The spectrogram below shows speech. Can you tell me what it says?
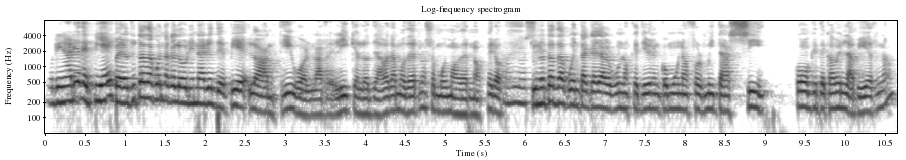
Urinario de pie. Pero tú te das cuenta que los urinarios de pie, los antiguos, las reliquias, los de ahora modernos son muy modernos. Pero no tú sé. no te has dado cuenta que hay algunos que tienen como una formita así como que te cabe en la pierna.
